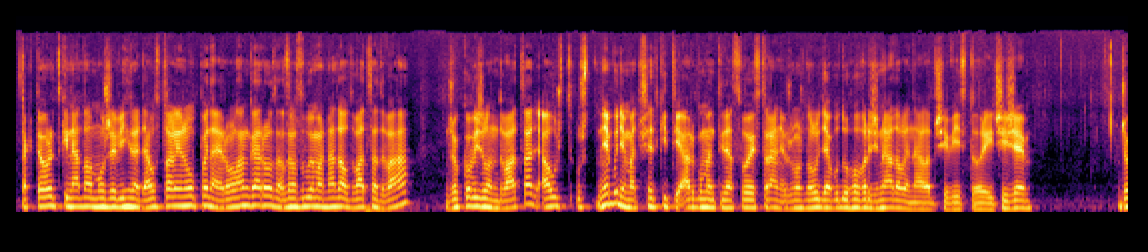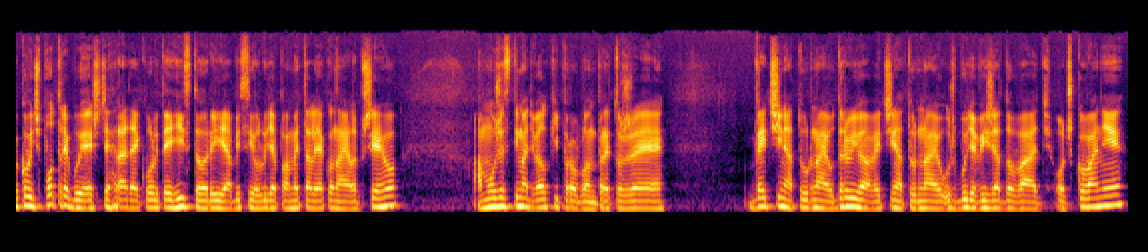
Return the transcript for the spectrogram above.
tak teoreticky Nadal môže vyhrať Australian Open aj Roland Garros a zrazu bude mať Nadal 22, Djokovic len 20 a už, už nebude mať všetky tie argumenty na svojej strane. Už možno ľudia budú hovoriť, že Nadal je najlepší v histórii. Čiže Djokovic potrebuje ešte hrať aj kvôli tej histórii, aby si ho ľudia pamätali ako najlepšieho a môže s tým mať veľký problém, pretože väčšina turnajov, drvivá väčšina turnajov už bude vyžadovať očkovanie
